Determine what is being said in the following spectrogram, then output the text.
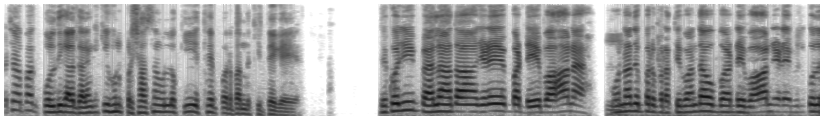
ਅੱਛਾ ਆਪਾਂ ਪੁਲ ਦੀ ਗੱਲ ਕਰਾਂਗੇ ਕਿ ਹੁਣ ਪ੍ਰਸ਼ਾਸਨ ਵੱਲੋਂ ਕੀ ਇੱਥੇ ਪ੍ਰਬੰਧ ਕੀਤੇ ਗਏ ਆ? ਦੇਖੋ ਜੀ ਪਹਿਲਾਂ ਤਾਂ ਜਿਹੜੇ ਵੱਡੇ ਵਾਹਨ ਆ ਉਹਨਾਂ ਦੇ ਉੱਪਰ ਪ੍ਰਤੀਬੰਧ ਆ ਉਹ ਵੱਡੇ ਵਾਹਨ ਜਿਹੜੇ ਬਿਲਕੁਲ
